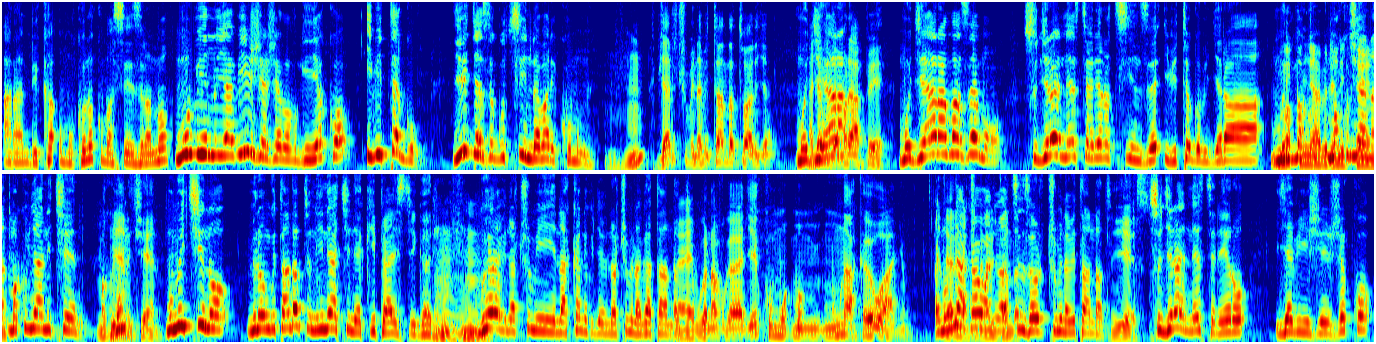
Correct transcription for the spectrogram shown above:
arambika umukono ku masezerano. Mu bintu yabijeje babwiye ko ibitego yigeze gutsinda bari kumwe. Byari cumi na bitandatu harya? Mu ajya muri aperi mu gihe yari amazemo sugira ernest yari yaratsinze ibitego bigera muri maku- Makumyabiri n'icyenda. makumyabiri n'icyenda Makumyabiri n'icyenda. mu mikino mirongo itandatu n'ine yakiniye ekipa ya esi kigali. Guhera bibiri na cumi na kane kugera bibiri na cumi na gatandatu. Eh, ubwo navuga agiye ku mu- mu mu mwaka we wa nyuma. Mu na myaka cumi na y'abantu bitandatu. batsinzeho cumi na bitandatu. Yes. sugira ernest rero yabijeje ko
